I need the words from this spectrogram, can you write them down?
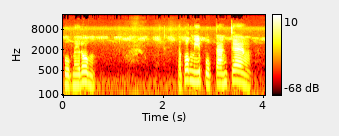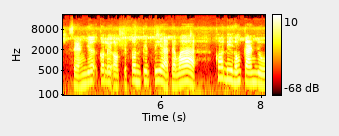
ปลูกในร่ม แต่พวกนี้ปลูกกลางแจ้ง แสงเยอะก็เลยออกจาต้นเตี้ยๆแต่ว่า ข้อดีของการอยู่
